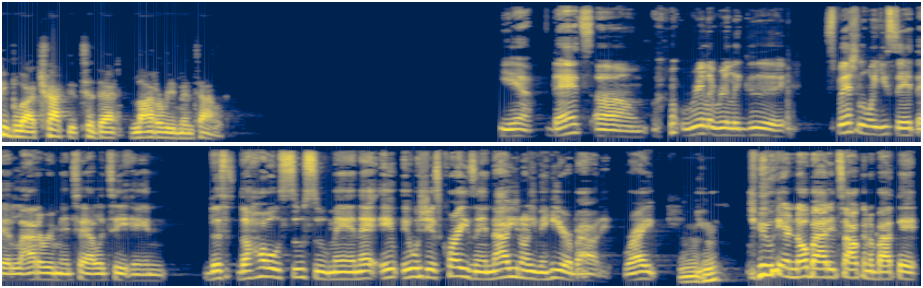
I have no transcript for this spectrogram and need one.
people are attracted to that lottery mentality. Yeah, that's um really really good, especially when you said that lottery mentality and the the whole susu man. That it, it was just crazy, and now you don't even hear about it, right? Mm-hmm. You, you hear nobody talking about that,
